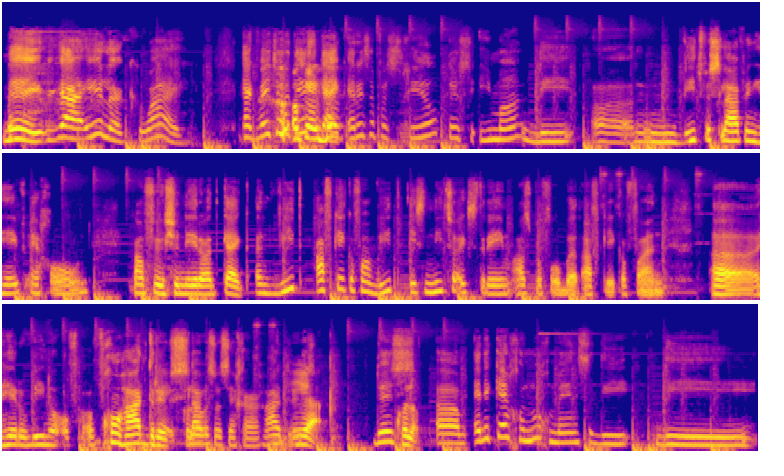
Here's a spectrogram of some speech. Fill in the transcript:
Nee, ja, eerlijk. Why? Kijk, weet je wat Oké, is? Kijk, er is een verschil tussen iemand die eh, een wietverslaving heeft en gewoon kan functioneren. Want kijk, een wiet, afkicken van wiet is niet zo extreem als bijvoorbeeld afkicken van eh, heroïne of, of gewoon harddrugs. Nee, laten we zo zeggen, harddrugs. Ja. Dus, ehm, en ik ken genoeg mensen die, die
